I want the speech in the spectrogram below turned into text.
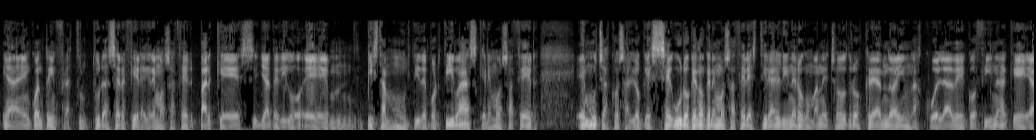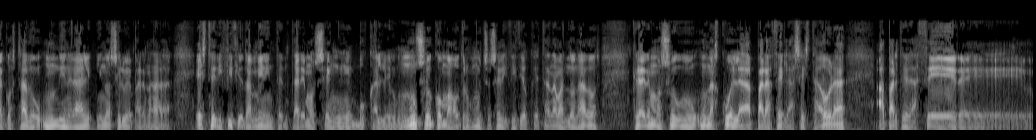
en cuanto a infraestructura se refiere. Queremos hacer parques, ya te digo, eh, pistas multideportivas, queremos hacer eh, muchas cosas. Lo que seguro que no queremos hacer es tirar el dinero como han hecho otros, creando ahí una escuela de cocina que ha costado un dineral y no sirve para nada. Este edificio también intentaremos en buscarle un uso, como a otros muchos edificios que están abandonados. Crearemos una escuela para hacer la sexta hora, aparte de hacer,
